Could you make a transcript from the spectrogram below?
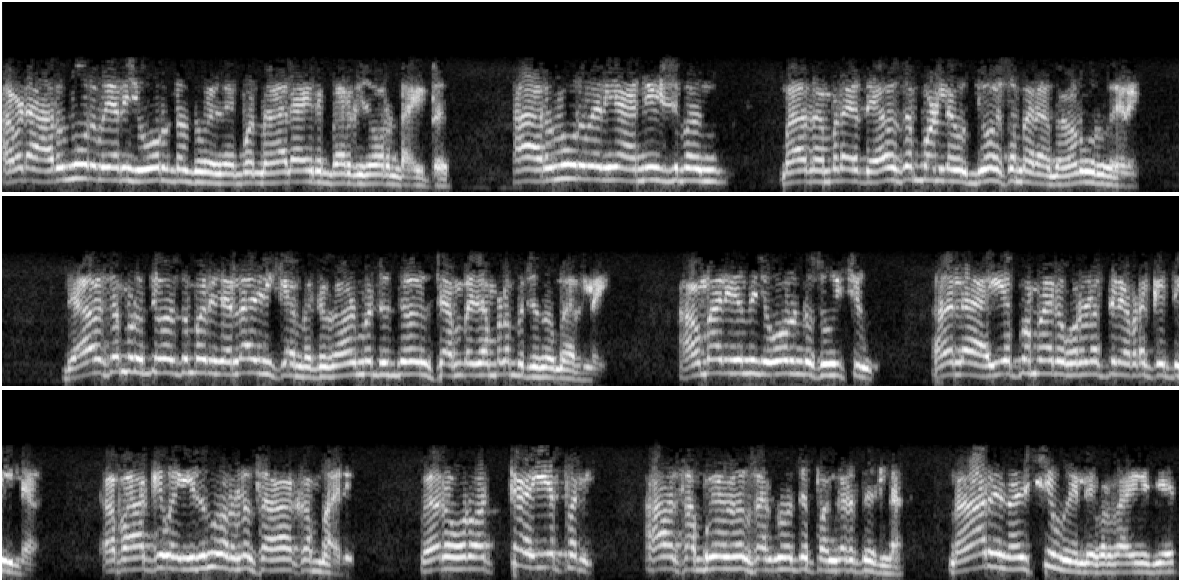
അവിടെ അറുന്നൂറ് പേര് ചോറുണ്ടെന്ന് പറയുന്നത്. ഇപ്പൊ നാലായിരം പേർക്ക് ചോറുണ്ടായിട്ട്. ആ അറുന്നൂറ് പേര് ഞാൻ അന്വേഷിച്ചപ്പോൾ മ- നമ്മുടെ ദേവസ്വം ബോർഡിലെ ഉദ്യോഗസ്ഥന്മാരാണ് നാനൂറ് പേര്. ദേവസ്വം ബോർഡ് ഉദ്യോഗസ്ഥന്മാർ ചെല്ലാതിരിക്കാൻ പറ്റും. ഗവൺമെന്റ് ഉദ്യോഗസ്ഥ ശമ്പ- ശമ്പളം പറ്റുന്നവന്മാരല്ലേ? അവന്മാർ ചെന്ന് ചോറുണ്ട് സൂക്ഷിച്ചു. അതല്ല അയ്യപ്പന്മാർ ഒരെണ്ണത്തിന് അവിടെ കിട്ടിയില്ല. ബാക്കി ഇരുന്നൂറെണ്ണം സഹാക്കന്മാര് വേറെ ഒരൊറ്റ അയ്യപ്പൻ ആ സമ്മേളന സംഗമത്തിൽ പങ്കെടുത്തിട്ടില്ല. നാറി നശിച്ചു പോയില്ലേ പിണറായി വിജയൻ?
